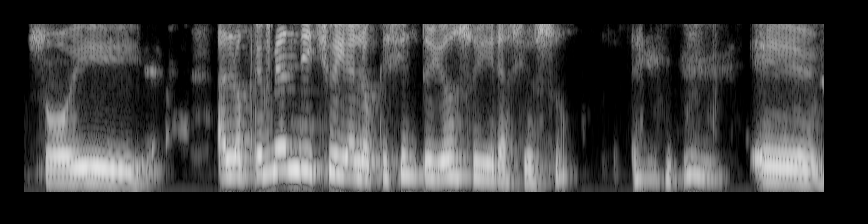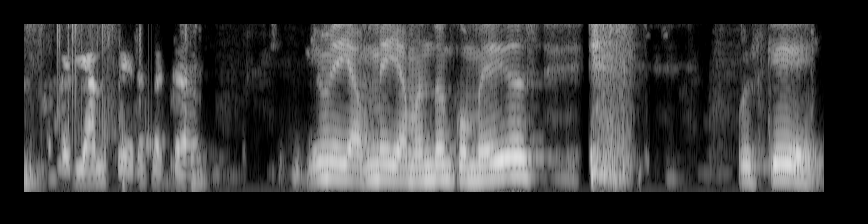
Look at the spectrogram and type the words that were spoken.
soy, a lo que me han dicho y a lo que siento yo, soy gracioso. Eh, me, me llaman Don Comedias. Pues que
